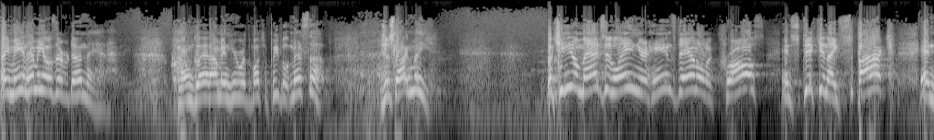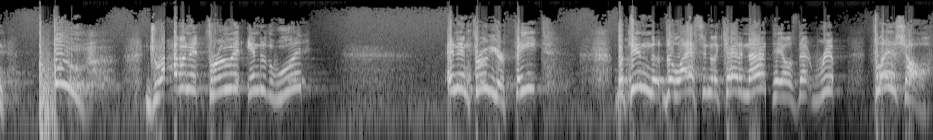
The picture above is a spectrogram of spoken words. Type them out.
Amen. How many of y'all's ever done that? I'm glad I'm in here with a bunch of people that mess up, just like me. But can you imagine laying your hands down on a cross and sticking a spike and boom, driving it through it into the wood? And then through your feet? But then the, the lashing of the cat of nine tails that ripped flesh off.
